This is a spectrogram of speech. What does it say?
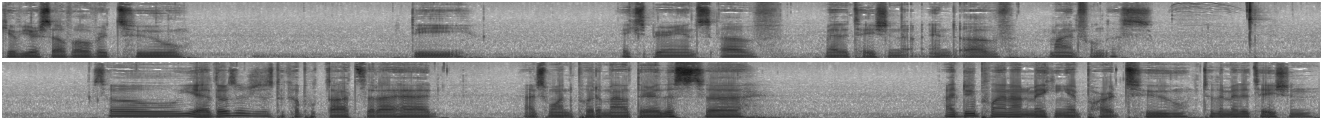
give yourself over to the experience of meditation and of mindfulness. So, yeah, those are just a couple thoughts that I had. I just wanted to put them out there. This, uh, I do plan on making a part two to the meditation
